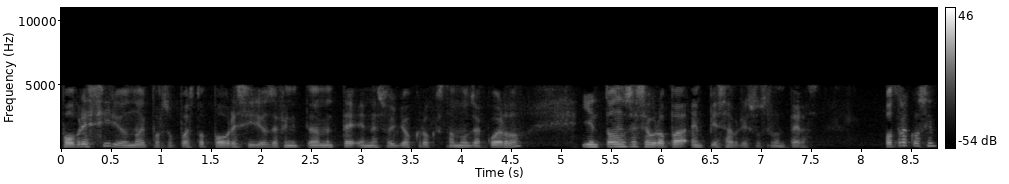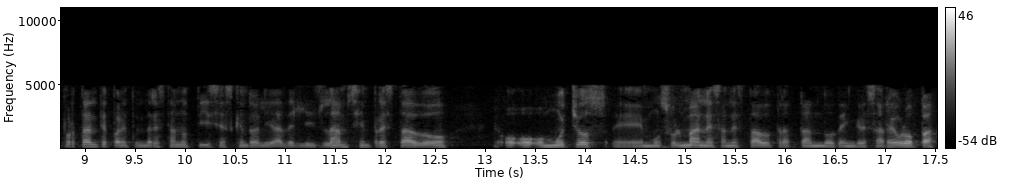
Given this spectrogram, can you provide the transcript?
pobres sirios, ¿no? Y por supuesto, pobres sirios, definitivamente en eso yo creo que estamos de acuerdo. Y entonces Europa empieza a abrir sus fronteras. Otra cosa importante para entender esta noticia es que en realidad el Islam siempre ha estado o, muchos eh, musulmanes han estado tratando de ingresar a Europa,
